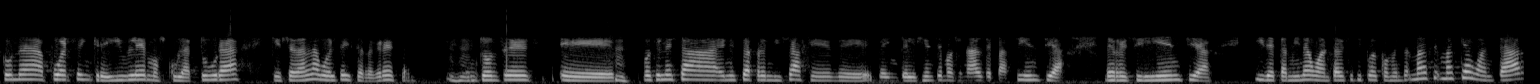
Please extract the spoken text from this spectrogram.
con una fuerza increíble, musculatura que se dan la vuelta y se regresan. Entonces, eh, pues en esta en este aprendizaje de, de, inteligencia emocional, de paciencia, de resiliencia y de también aguantar ese tipo de comentarios, más más que aguantar,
